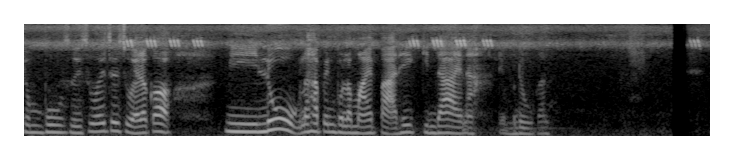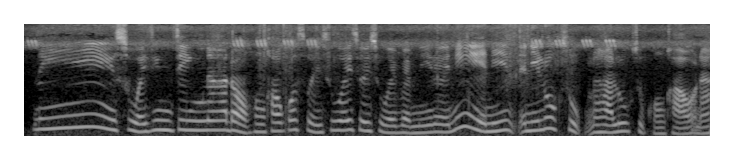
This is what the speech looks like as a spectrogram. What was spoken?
ชมพูสวยๆสวยๆแล้วก็มีลูกนะคะ เป็นผลไม้ป่าที่กินได้นะ เดี๋ยวมาดูกัน สวยจริง ๆ นะคะ ดอกของเขาก็สวยๆสวยๆแบบนี้เลย นี่อันนี้อันนี้ลูกสุกนะคะ ลูกสุกของเขานะ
